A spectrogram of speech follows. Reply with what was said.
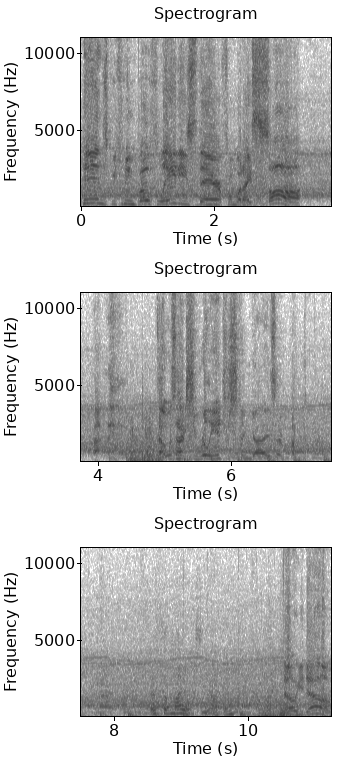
pins between both ladies there from what I saw. I, that was actually really interesting, guys. I, I, that's something I don't see often. no, you don't.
